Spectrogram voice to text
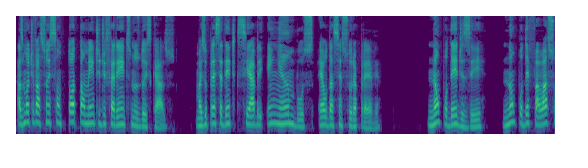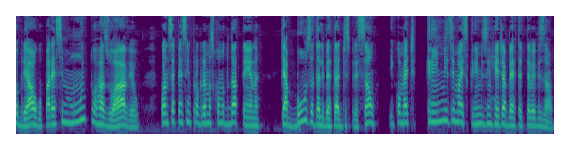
As motivações são totalmente diferentes nos dois casos mas o precedente que se abre em ambos é o da censura prévia. Não poder dizer, não poder falar sobre algo parece muito razoável quando você pensa em programas como o do Datena, que abusa da liberdade de expressão e comete crimes e mais crimes em rede aberta de televisão.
